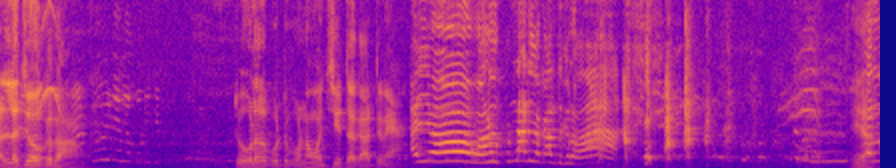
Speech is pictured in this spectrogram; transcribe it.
நல்ல ஜோக்கு தான். டூ வீலர் கூட்டு போனால் உன் சீட்டை காட்டுவேன். ஐயோ உனக்கு பின்னாடி உட்காந்துக்கிறவா ஏன்?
